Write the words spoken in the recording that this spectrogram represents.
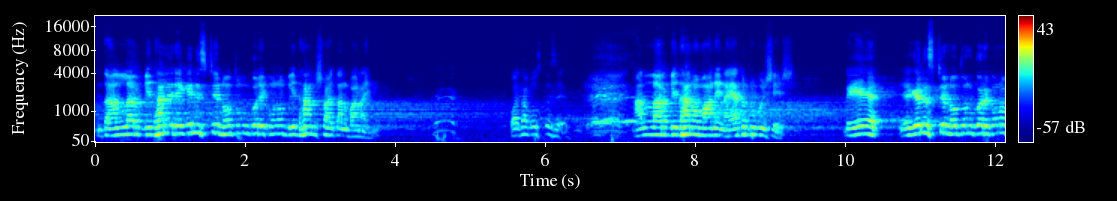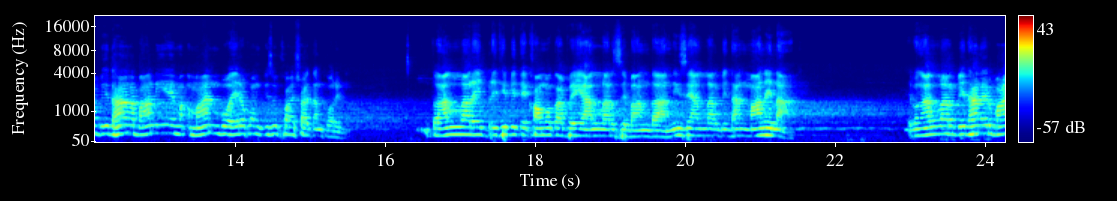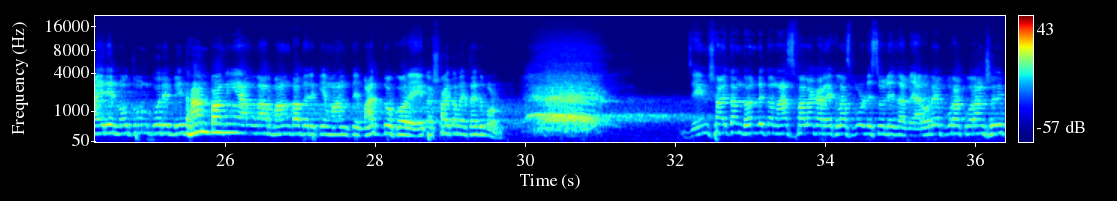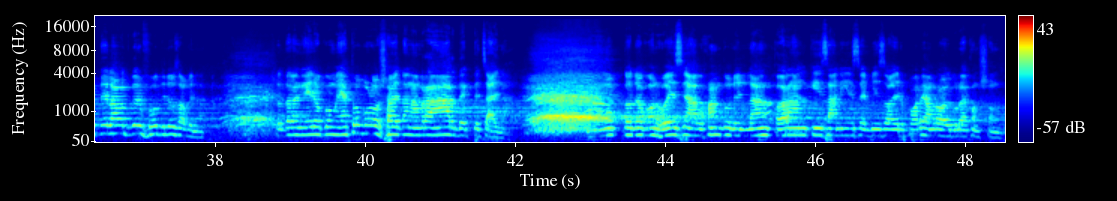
কিন্তু আল্লাহর বিধানের এগেনস্টে নতুন করে কোনো বিধান শয়তান বানায়নি। কথা বুঝতেছে? আল্লাহর বিধানও মানে না, এতটুকুই শেষ। এগেনস্টে নতুন করে কোনো বিধান বানিয়ে মানবো, এরকম কিছু শয়তান করেনি। তো আল্লাহর এই পৃথিবীতে ক্ষমতা পেয়ে আল্লাহর যে বান্দা, নিজে আল্লাহর বিধান মানে না। এবং আল্লাহর বিধানের বাইরে নতুন করে বিধান বানিয়ে আল্লাহর বান্দাদেরকে মানতে বাধ্য করে, এটা শয়তানের চাইতে বড়। জেন শয়তান ধরলে তো নাচ ফালাকার এখলাস পড়লে চলে যাবে, আর ওরে পুরা কোরআন শরীফ তেলাওয়াত করে ফো দিলেও যাবে না। সুতরাং এরকম এত বড় শয়তান আমরা আর দেখতে চাই না। মুক্ত যখন হয়েছে, আলহামদুলিল্লাহ, কোরআন কি জানিয়েছে বিজয়ের পরে আমরা ওইগুলো এখন শুনব।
